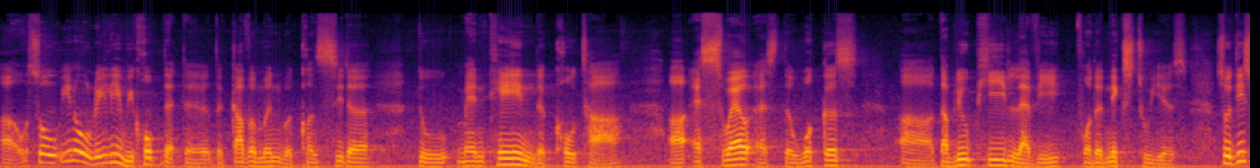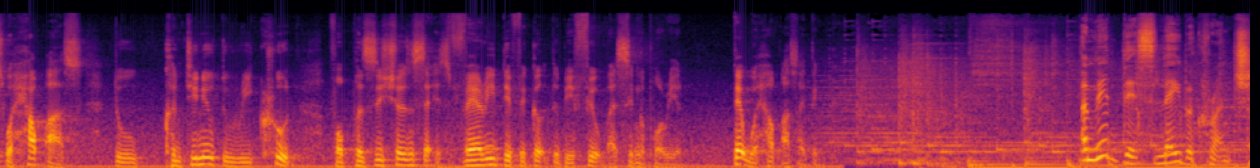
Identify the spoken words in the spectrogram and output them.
Uh, so, you know, really we hope that the, the government will consider to maintain the quota uh, as well as the workers' uh, WP levy for the next two years. So this will help us to continue to recruit for positions that is very difficult to be filled by Singaporean. That will help us, I think. Amid this labour crunch,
